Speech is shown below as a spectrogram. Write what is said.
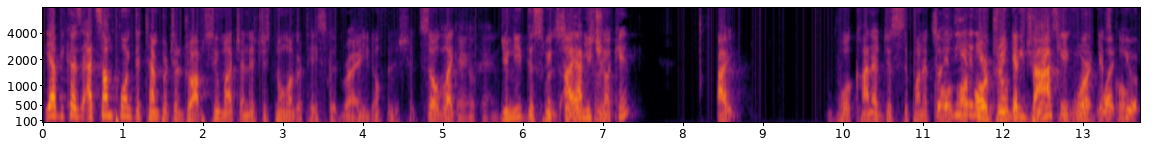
yeah, because at some point the temperature drops too much and it just no longer tastes good. Right. And you don't finish it. So like Okay, okay. you need the sweet. So I then actually you chuck it. I will kind of just sip on it So cold or, or drink it fast before what- it gets cold.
